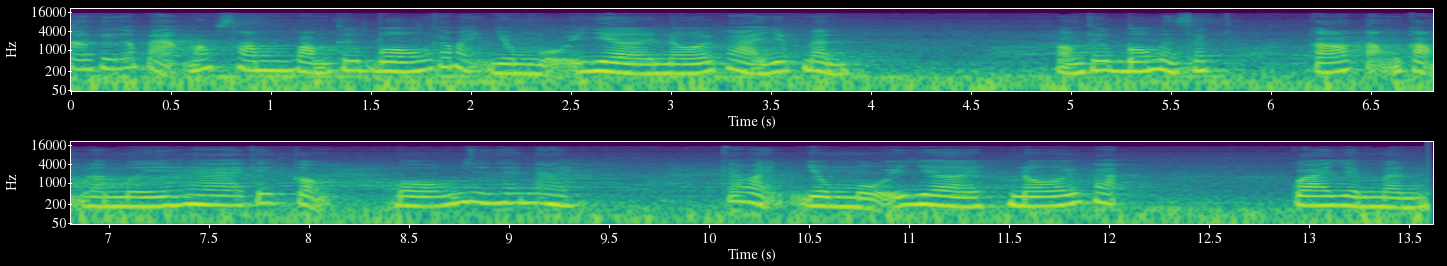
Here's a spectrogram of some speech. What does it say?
Sau khi các bạn móc xong vòng thứ 4 các bạn dùng mũi dời nối vào giúp mình. Vòng thứ 4 mình sẽ có tổng cộng là 12 cái cụm 4 như thế này. Các bạn dùng mũi dời nối vào qua dùm mình.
